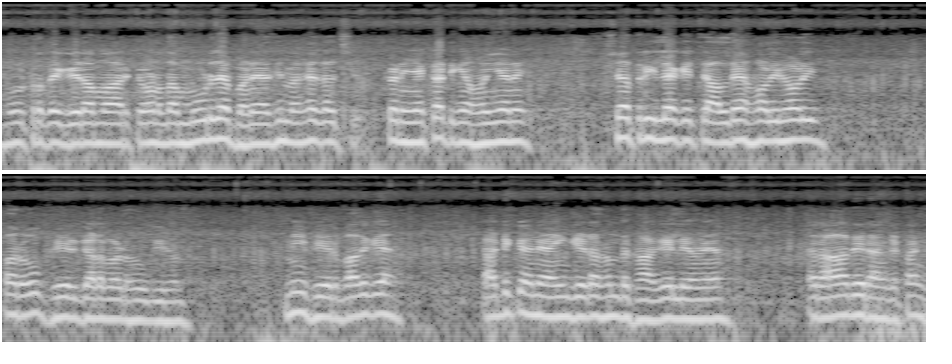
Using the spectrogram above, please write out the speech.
ਮੋਟਰ ਤੇ ਗੇੜਾ ਮਾਰ ਕੇ ਆਉਣ ਦਾ ਮੂਡ ਜਿਹਾ ਬਣਿਆ ਸੀ। ਮੈਂ ਕਿਹਾ ਚੱਲ ਛ- ਕਣੀਆਂ ਘਟੀਆਂ ਹੋਈਆਂ ਨੇ। ਛਤਰੀ ਲੈ ਕੇ ਚੱਲਦੇ ਆ ਹੌਲੀ ਹੌਲੀ ਪਰ ਉਹ ਫੇਰ ਗੜਬੜ ਹੋ ਗਈ ਹੁਣ। ਮੀਂਹ ਫੇਰ ਵੱਧ ਗਿਆ। ਕੱਢ ਕੇ ਉਹਨੇ ਆਈ ਗੇੜਾ ਤੁਹਾਨੂੰ ਦਿਖਾ ਕੇ ਲਿਆਉਂਦੇ ਆ ਰਾਹ ਦੇ ਰੰਗ ਢੰਗ।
